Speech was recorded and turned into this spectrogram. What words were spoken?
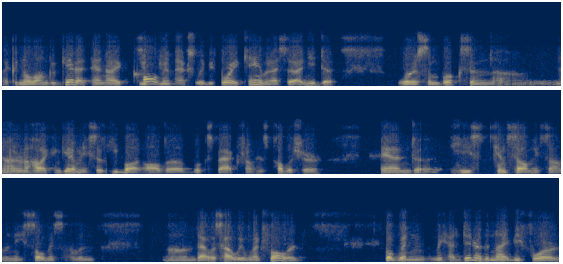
I could no longer get it, and I called mm-hmm. him actually before he came, and I said I need to order some books, and uh, I don't know how I can get them. And he says he bought all the books back from his publisher, and uh, he can sell me some, and he sold me some, and um, that was how we went forward. But when we had dinner the night before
